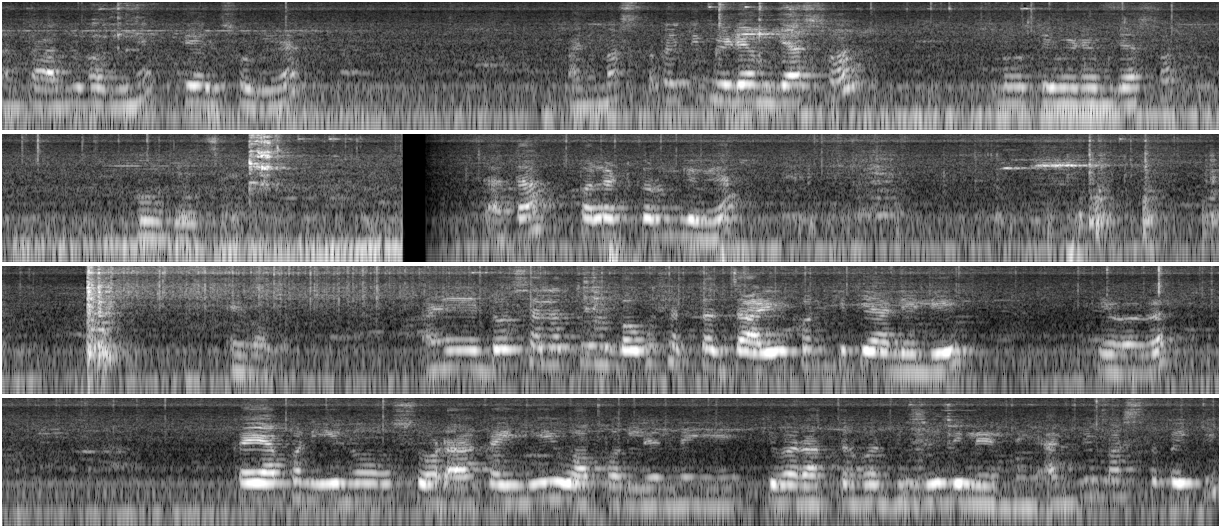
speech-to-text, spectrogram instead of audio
आता आजूबाजूने तेल सोडूया आणि मस्तपैकी मिडियम गॅसवर लो ते मिडियम गॅसवर होऊ द्यायचं आहे आता पलट करून घेऊया. हे बघा. आणि डोस्याला तुम्ही बघू शकता जाळी पण किती आलेली आहे. हे बघा. काही आपण इनो सोडा काहीही वापरलेलं नाही आहे किंवा रात्रभर भिजू दिलेलं नाही. अगदी मस्तपैकी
